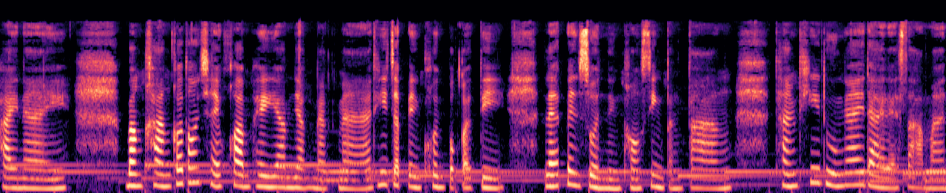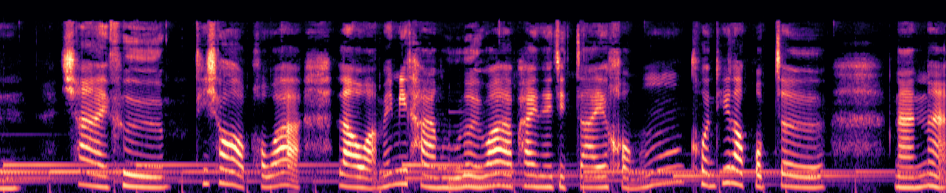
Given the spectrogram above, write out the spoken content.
ภายใน บางครั้งก็ต้องใช้ความพยายามอย่างหนักหนาที่จะเป็นคนปกติ และเป็นส่วนหนึ่งของสิ่งต่าง ๆ ทั้งที่ดูง่ายดายและสามัญ ใช่คือที่ชอบเพราะว่าเราอะไม่มีทางรู้เลยว่าภายในจิตใจของคนที่เราพบเจอนั้นอะ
